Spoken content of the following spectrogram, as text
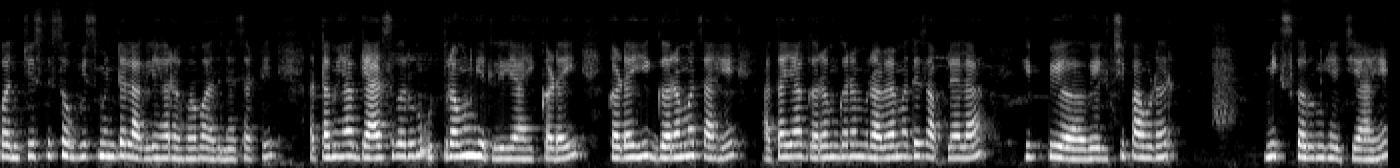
पंचवीस ते सव्वीस मिनटं लागली हा रवा भाजण्यासाठी. आता मी हा गॅसवरून उतरवून घेतलेली आहे कढई. कढई ही गरमच आहे. आता या गरम गरम रव्यामध्येच आपल्याला ही पि वेलची पावडर मिक्स करून घ्यायची आहे.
